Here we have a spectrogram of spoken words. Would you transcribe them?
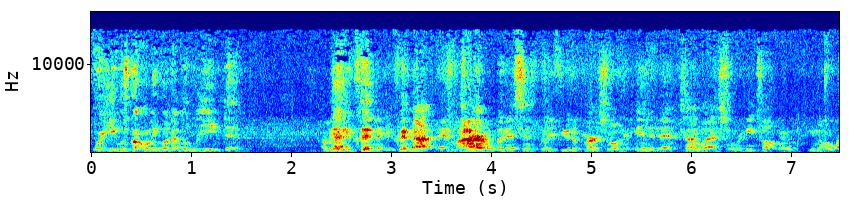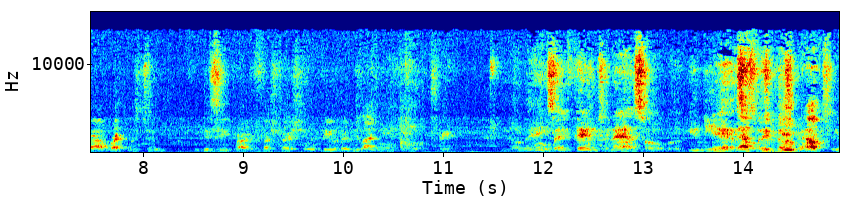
where he was the only one that believed in? I mean, you couldn't you could not admire him, but in a sense, but if you the person on the end of that tongue lashing where he talking, you know, wild reckless to, you can see probably frustration with people that be like, man, damn, frick. You know, they can say Dame's an asshole, but you need yeah, that's assholes. what it in comes this down world. to.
